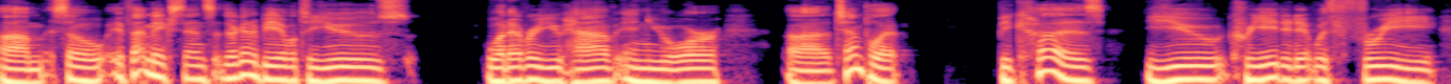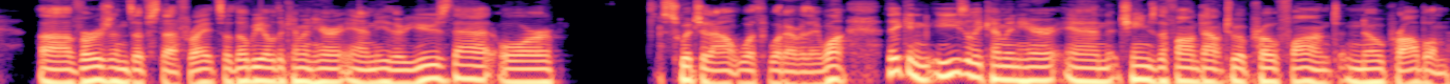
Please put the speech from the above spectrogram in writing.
Um, so if that makes sense, they're going to be able to use whatever you have in your uh, template because you created it with free uh, versions of stuff, right? So they'll be able to come in here and either use that or switch it out with whatever they want. They can easily come in here and change the font out to a pro font, no problem.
